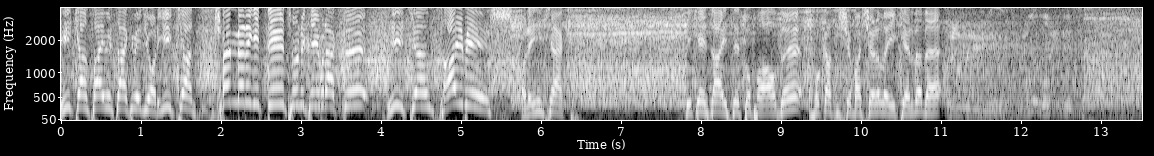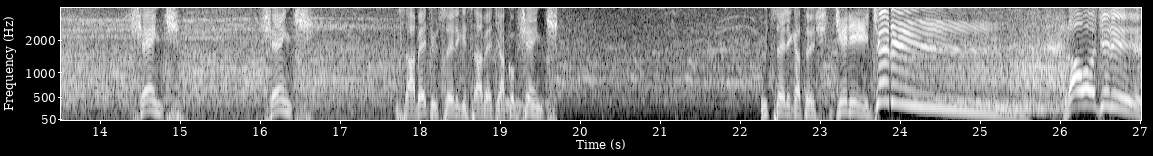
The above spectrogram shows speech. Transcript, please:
Yiğitcan Saybir takip ediyor. Yiğitcan çembere gitti. Turnikeyi bıraktı. Yiğitcan Saybir. Oleniçak. Bir kez daha ise topu aldı. Huk atışı başarılı ilk yarıda da. Şenk. Şenk. İsabet 3 sayılık isabet. Yakup Şenk. 3 sayılık atış. Jerry, Jerry! Bravo Jerry!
